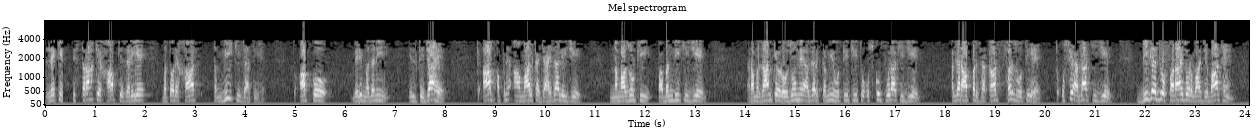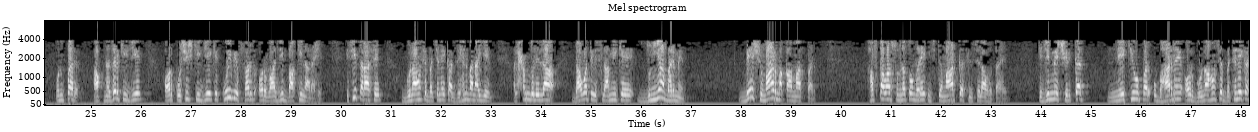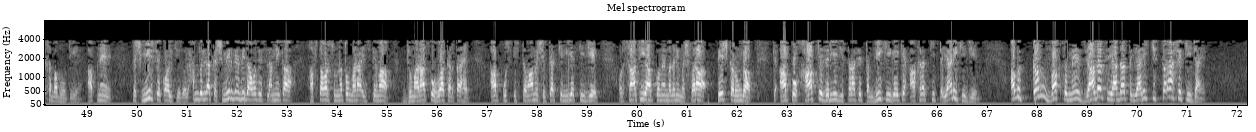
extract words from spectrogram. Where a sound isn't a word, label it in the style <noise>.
لیکن اس طرح کے خواب کے ذریعے بطور خاص تنبیہ کی جاتی ہے۔ تو آپ کو میری مدنی التجا ہے کہ آپ اپنے اعمال کا جائزہ لیجیے، نمازوں کی پابندی کیجیے، رمضان کے روزوں میں اگر کمی ہوتی تھی تو اس کو پورا کیجیے۔ اگر آپ پر زکوٰۃ فرض ہوتی ہے تو اسے ادا کیجیے۔ دیگر جو فرائض اور واجبات ہیں، ان پر آپ نظر کیجیے۔ اور کوشش کیجیے کہ کوئی بھی فرض اور واجب باقی نہ رہے۔ اسی طرح سے گناہوں سے بچنے کا ذہن بنائیے۔ الحمد دعوت اسلامی کے دنیا بھر میں بے شمار مقامات پر ہفتہ وار سنتوں بھرے اجتماعات کا سلسلہ ہوتا ہے کہ جن میں شرکت نیکیوں پر ابھارنے اور گناہوں سے بچنے کا سبب ہوتی ہے۔ آپ نے کشمیر سے کال کی تو الحمد کشمیر میں بھی دعوت اسلامی کا ہفتہ وار سنتوں بھرا اجتماع جمعرات کو ہوا کرتا ہے، آپ اس اجتماع میں شرکت کی نیت کیجیے اور ساتھ ہی آپ کو میں مدنی مشورہ پیش کروں گا کہ آپ کو خواب کے ذریعے جس طرح سے تنبیہ کی گئی کہ آخرت کی تیاری کیجیے اب کم وقت میں زیادہ سے زیادہ تیاری کس طرح سے کی جائے؟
